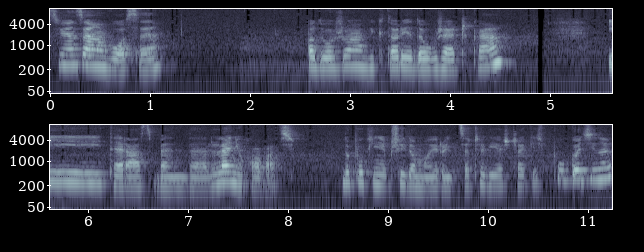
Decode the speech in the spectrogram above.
Związałam włosy. Odłożyłam Wiktorię do łóżeczka. I teraz będę leniuchować. Dopóki nie przyjdą moi rodzice, czyli jeszcze jakieś pół godziny,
